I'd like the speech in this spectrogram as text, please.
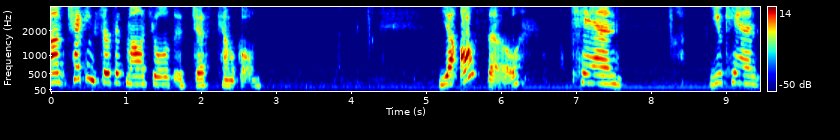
Um, checking surface molecules is just chemical. You also can, you can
